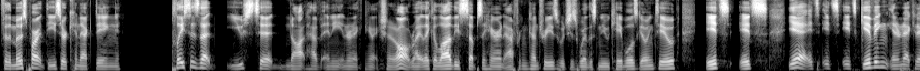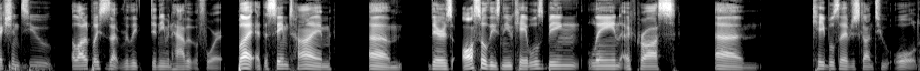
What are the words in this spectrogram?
For the most part these are connecting places that used to not have any internet connection at all right? Like a lot of these sub-saharan african countries which is where this new cable is going to it's it's yeah it's it's it's giving internet connection to a lot of places that really didn't even have it before. But at the same time um there's also these new cables being laid across um cables that have just gotten too old.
